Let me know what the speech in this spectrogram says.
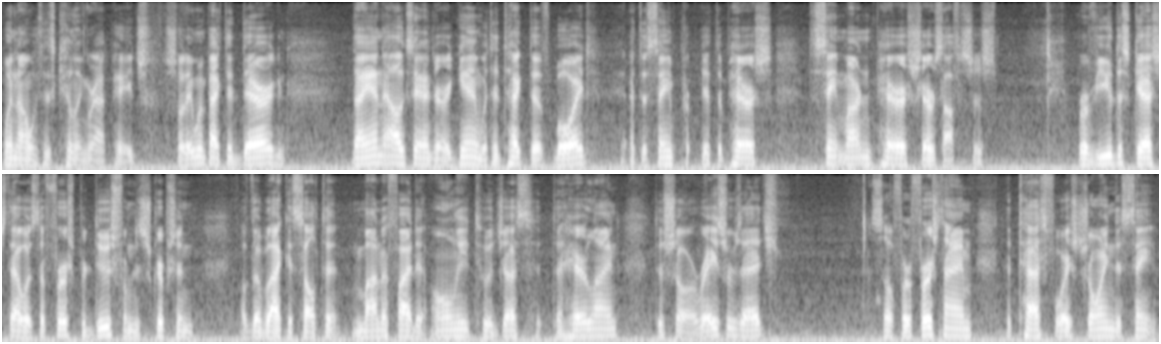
went on with his killing rampage. So they went back to Derrick, Diane Alexander again with Detective Boyd at the same at the parish, the St. Martin Parish Sheriff's officers. Reviewed the sketch that was the first produced from the description of the black assaultant, modified it only to adjust the hairline to show a razor's edge. So for the first time, the task force joined the St.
